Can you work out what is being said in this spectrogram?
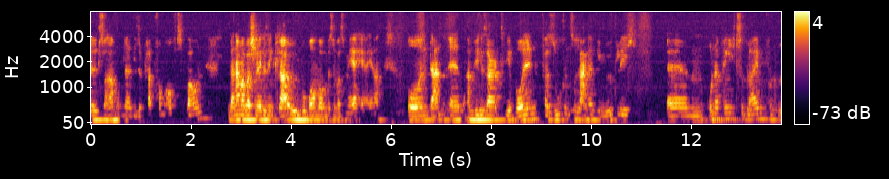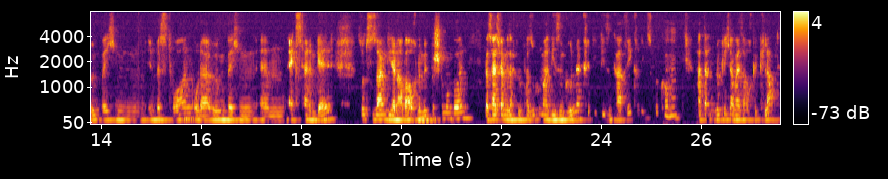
äh, zu haben, um da diese Plattform aufzubauen. Und dann haben wir aber schnell gesehen, klar, irgendwo brauchen wir auch ein bisschen was mehr her, ja. Und dann ähm, haben wir gesagt, wir wollen versuchen, so lange wie möglich ähm, unabhängig zu bleiben von irgendwelchen Investoren oder irgendwelchen ähm, externem Geld sozusagen, die dann aber auch eine Mitbestimmung wollen. Das heißt, wir haben gesagt, wir versuchen mal diesen Gründerkredit, diesen KfW-Kredit zu bekommen. Mhm. Hat dann glücklicherweise auch geklappt.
